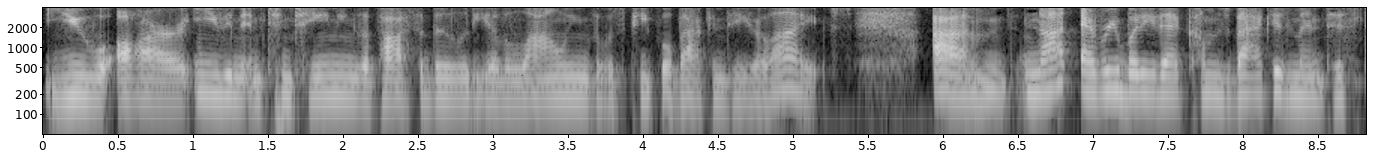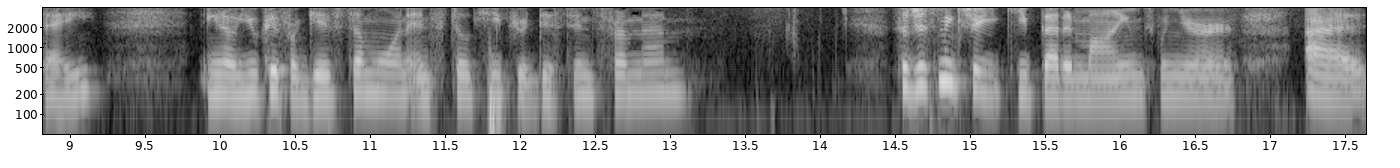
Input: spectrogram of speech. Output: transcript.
you are even entertaining the possibility of allowing those people back into your lives. Um, not everybody that comes back is meant to stay. You know, you could forgive someone and still keep your distance from them. So just make sure you keep that in mind when you're uh,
